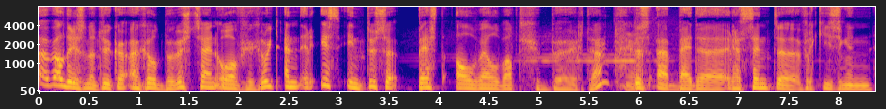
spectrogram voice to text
Uh, wel, er is natuurlijk een, groot bewustzijn over gegroeid en er is intussen best al wel wat gebeurd. Hè? Ja. Dus uh, bij de recente verkiezingen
